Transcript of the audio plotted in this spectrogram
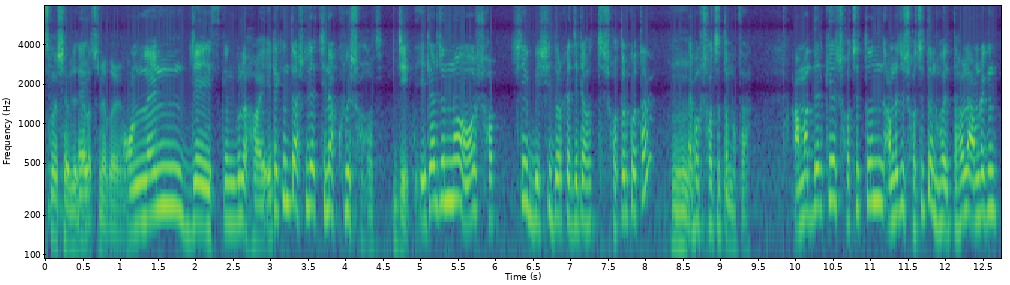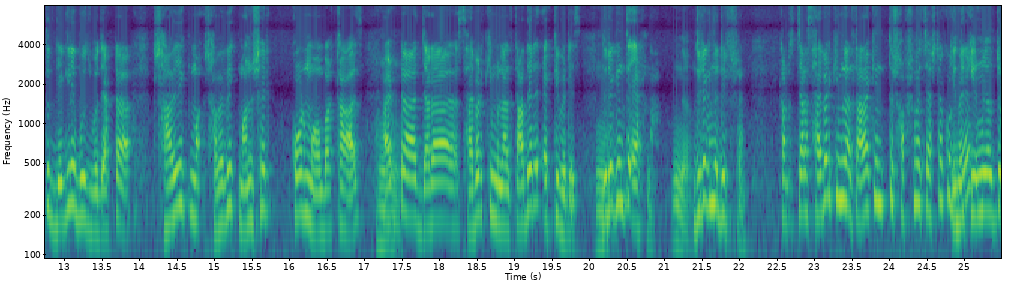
ইসমাইল সাহেব যদি আলোচনা করেন। অনলাইন যে স্কিমগুলো হয় এটা কিন্তু আসলে চেনা খুবই সহজ। জি। এটার জন্য সবচেয়ে বেশি দরকার যেটা হচ্ছে সতর্কতা এবং সচেতনতা। আমাদেরকে সচেতন আমরা যদি সচেতন হই তাহলে আমরা কিন্তু দেখলেই বুঝব যে একটা স্বাভাবিক স্বাভাবিক মানুষের কর্ম বা কাজ আর একটা যারা সাইবার ক্রিমিনাল তাদের অ্যাক্টিভিটিস দুটো কিন্তু এক না। দুটো কিন্তু ডিফারেন্ট কারণ যারা সাইবার ক্রিমিনাল তারা কিন্তু সবসময় চেষ্টা করবে ক্রিমিনাল তো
